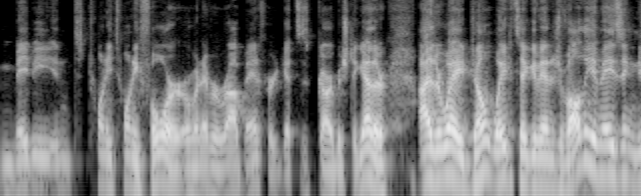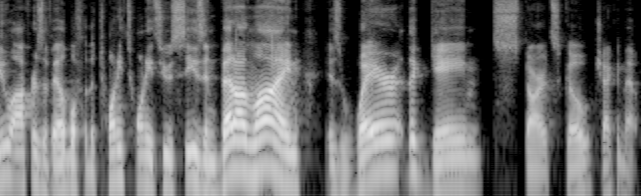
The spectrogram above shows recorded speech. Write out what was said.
maybe in 2024 or whenever Rob Manfred gets his garbage together. Either way, don't wait to take advantage of all the amazing new offers available for the 2022 season. Bet Online is where the game starts. Go check him out.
